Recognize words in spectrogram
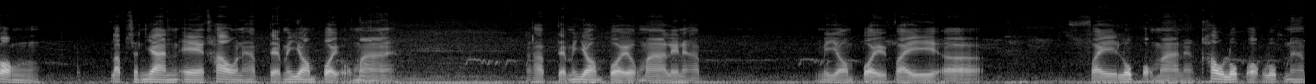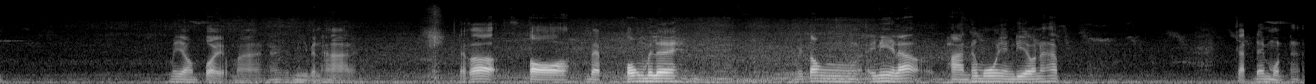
กล่องรับสัญญาณแอร์เข้านะครับ แต่ไม่ยอมปล่อยออกมานะครับ แต่ไม่ยอมปล่อยออกมาเลยนะครับ ไม่ยอมปล่อยไฟไฟลบออกมานะเข้าลบออกลบนะครับ ไม่ยอมปล่อยออกมาน่าจะมีปัญหา แต่ก็ต่อแบบตรงไปเลย ไม่ต้องไอ้นี่แล้วผ่านเทอร์โมอย่างเดียวนะครับ จัดได้หมดนะ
